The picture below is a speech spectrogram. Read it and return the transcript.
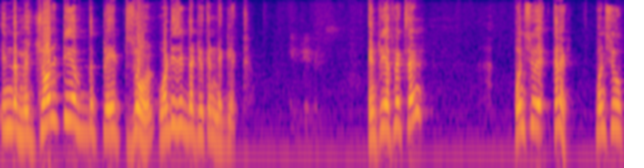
in the majority of the plate zone, what is it that you can neglect? Entry effects, Entry effects and once you correct once you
